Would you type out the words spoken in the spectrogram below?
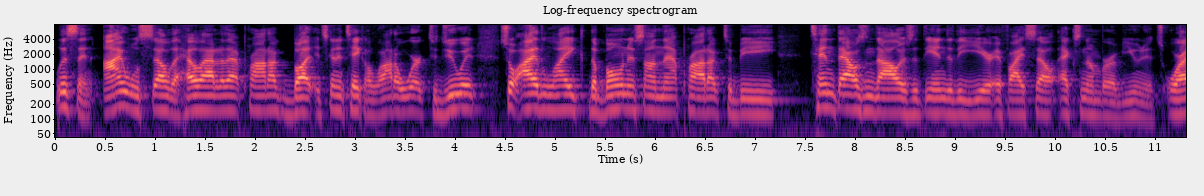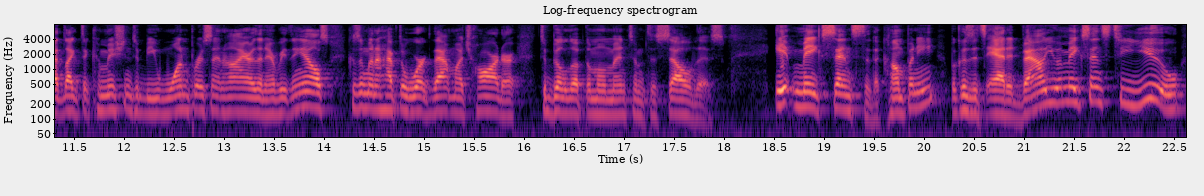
listen, I will sell the hell out of that product, but it's going to take a lot of work to do it. So I'd like the bonus on that product to be $10,000 at the end of the year if I sell X number of units. Or I'd like the commission to be 1% higher than everything else because I'm going to have to work that much harder to build up the momentum to sell this. It makes sense to the company because it's added value. It makes sense to you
